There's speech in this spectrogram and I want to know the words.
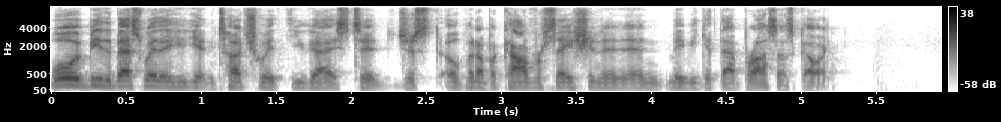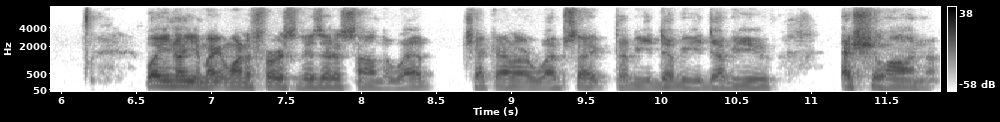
what would be the best way they could get in touch with you guys to just open up a conversation and, and maybe get that process going? Well, you know, you might want to first visit us on the web. Check out our website www Echelon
